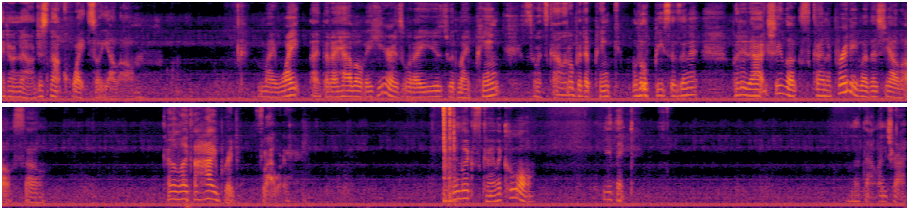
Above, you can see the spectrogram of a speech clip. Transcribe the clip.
I don't know, just not quite so yellow. my white uh, that I have over here is what I used with my pink. So it's got a little bit of pink little pieces in it. But it actually looks kind of pretty with this yellow. So kind of like a hybrid flower. It looks kind of cool. What do you think? Let that one try.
